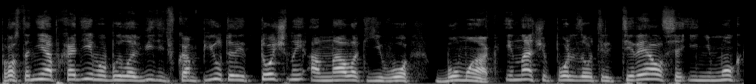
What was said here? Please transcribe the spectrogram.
просто необходимо было видеть в компьютере точный аналог его бумаг. Иначе пользователь терялся и не мог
